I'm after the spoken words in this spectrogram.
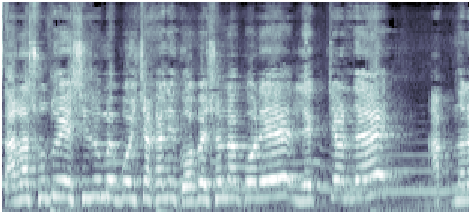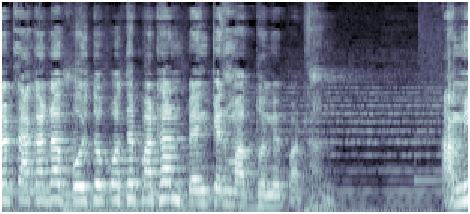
তারা শুধু এসি রুমে বৈশা খালি গবেষণা করে লেকচার দেয়, আপনারা টাকাটা বৈধ পথে পাঠান, ব্যাংকের মাধ্যমে পাঠান। আমি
